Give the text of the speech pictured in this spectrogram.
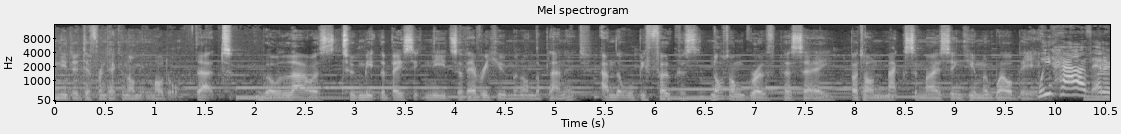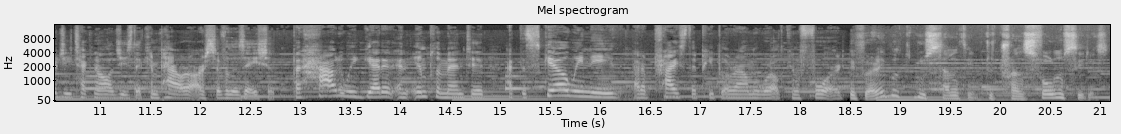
We need a different economic model that will allow us to meet the basic needs of every human on the planet and that will be focused not on growth per se, but on maximizing human well being. We have energy technologies that can power our civilization, but how do we get it and implement it at the scale we need at a price that people around the world can afford? If we're able to do something to transform cities,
